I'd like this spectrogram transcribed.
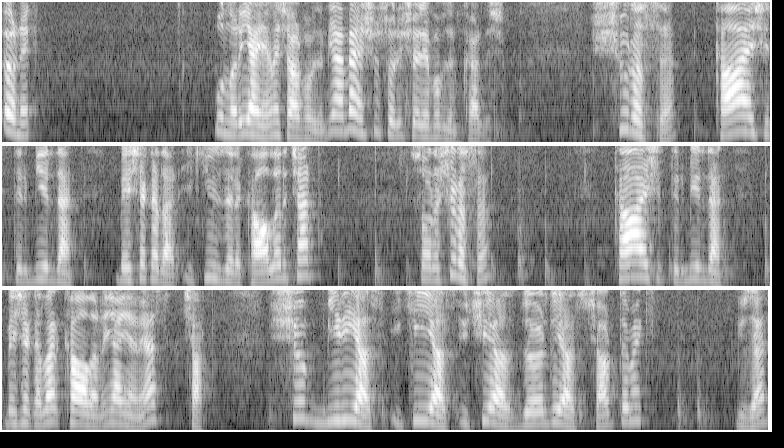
Örnek. Bunları yan yana çarpabilirim. Yani ben şu soruyu şöyle yapabilirim kardeşim. Şurası k eşittir 1'den 5'e kadar 2 üzeri k'ları çarp. Sonra şurası k eşittir 1'den 5'e kadar k'larını yan yana yaz, çarp. Şu 1'i yaz, 2'yi yaz, 3'ü yaz, 4'ü yaz, çarp demek. Güzel.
